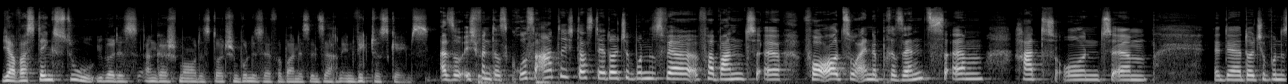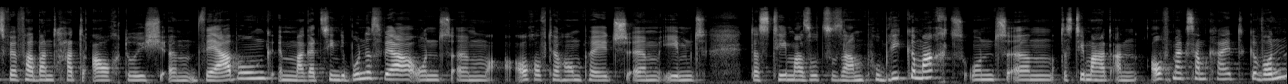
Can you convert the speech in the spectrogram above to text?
Ja, was denkst du über das Engagement des Deutschen Bundeswehrverbandes in Sachen Invictus Games? Also ich finde das großartig, dass der Deutsche Bundeswehrverband äh, vor Ort so eine Präsenz ähm, hat und ähm, der Deutsche Bundeswehrverband hat auch durch ähm, Werbung im Magazin Die Bundeswehr und ähm, auch auf der Homepage ähm, eben das Thema sozusagen publik gemacht und ähm, das Thema hat an Aufmerksamkeit gewonnen.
